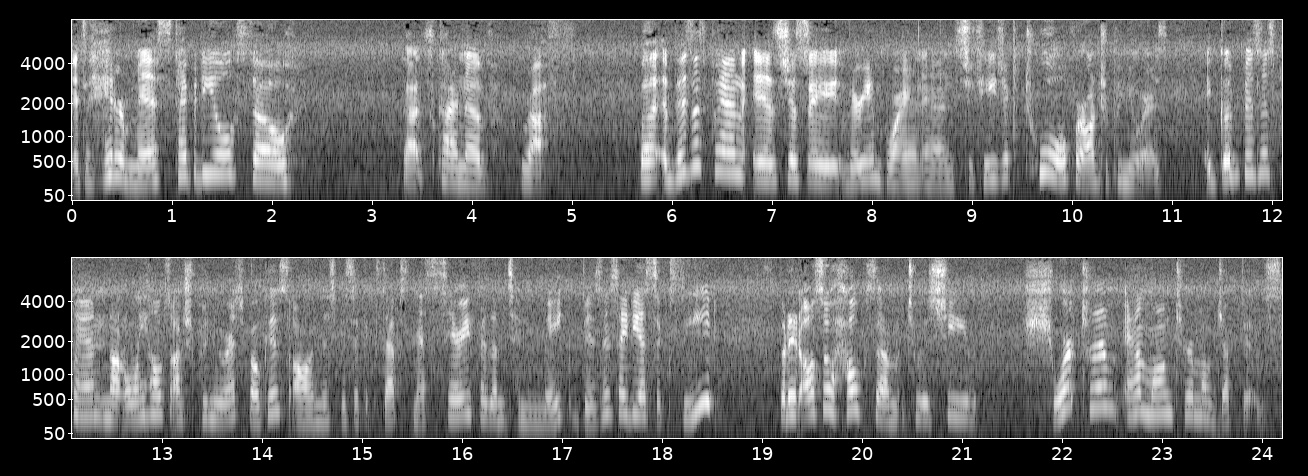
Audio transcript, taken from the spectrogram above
it's a hit or miss type of deal, so that's kind of rough. But a business plan is just a very important and strategic tool for entrepreneurs. A good business plan not only helps entrepreneurs focus on the specific steps necessary for them to make business ideas succeed, but it also helps them to achieve short term and long term objectives.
